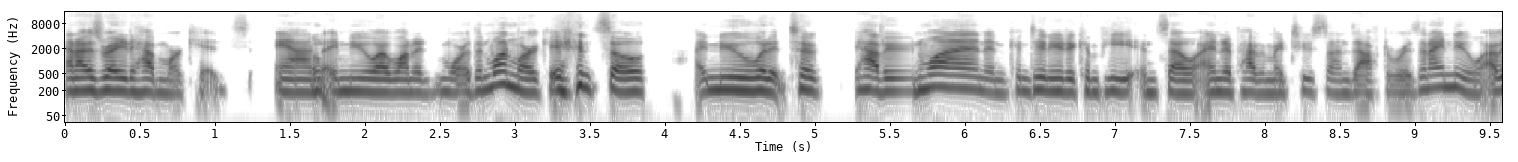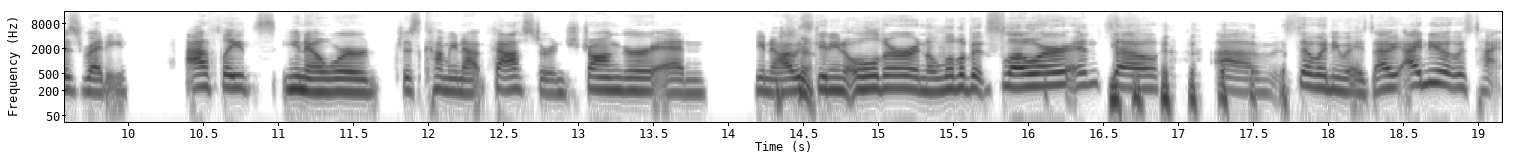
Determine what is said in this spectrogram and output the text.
and I was ready to have more kids. And oh. I knew I wanted more than one more kid. So I knew what it took having one and continue to compete. And so I ended up having my two sons afterwards. And I knew I was ready. Athletes, you know, were just coming up faster and stronger. And, you know, I was getting older and a little bit slower. And so, um, so anyways, I, I knew it was time.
